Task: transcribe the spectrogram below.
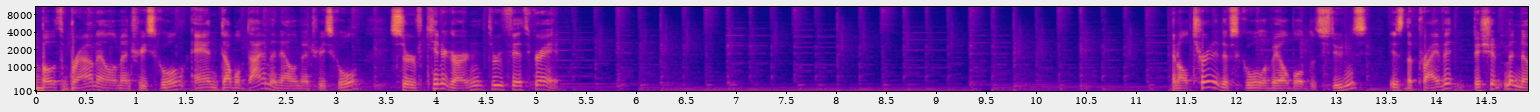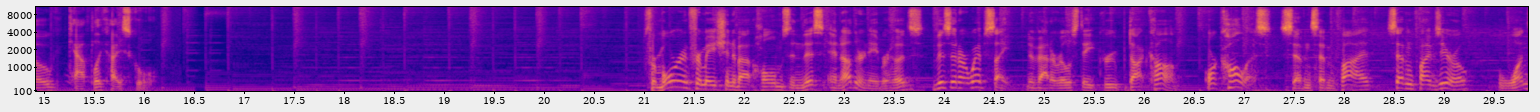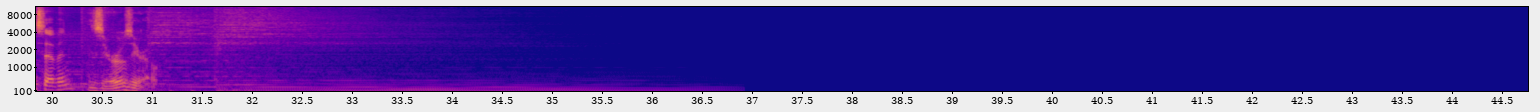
Both Brown Elementary School and Double Diamond Elementary School serve kindergarten through 5th grade. An alternative school available to students is the private Bishop Manogue Catholic High School. For more information about homes in this and other neighborhoods, visit our website, nevadarealestategroup.com or call us 775-750-1700.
